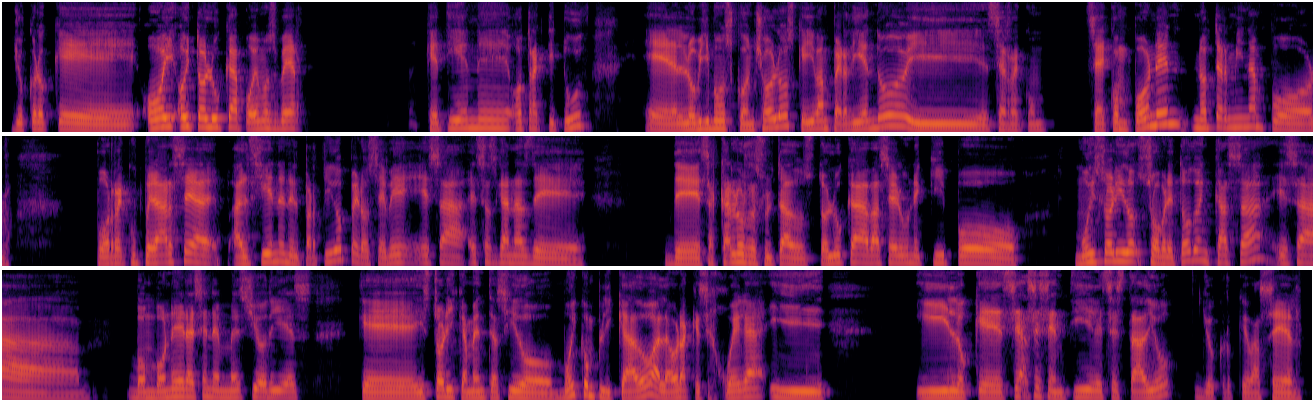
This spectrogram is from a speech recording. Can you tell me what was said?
yo creo que hoy, hoy Toluca podemos ver que tiene otra actitud. Eh, lo vimos con Cholos que iban perdiendo y se, se componen, no terminan por, por recuperarse al 100 en el partido, pero se ve esa, esas ganas de, de sacar los resultados. Toluca va a ser un equipo muy sólido, sobre todo en casa, esa bombonera, ese Nemesio 10 que históricamente ha sido muy complicado a la hora que se juega y, y lo que se hace sentir ese estadio, yo creo que va a ser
